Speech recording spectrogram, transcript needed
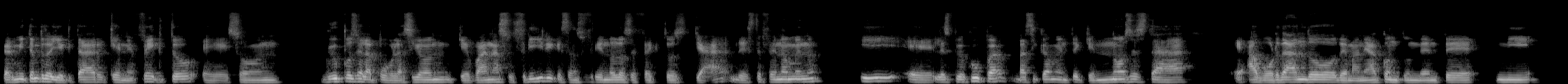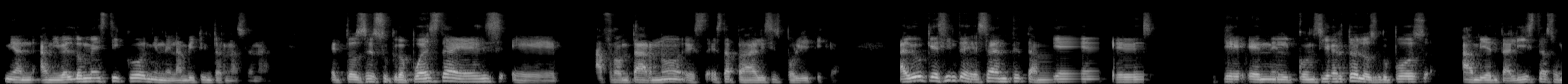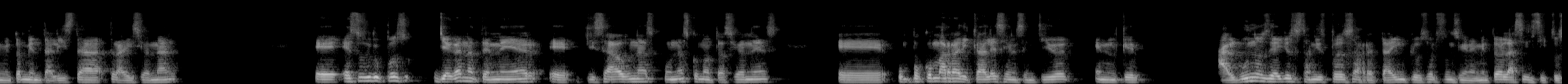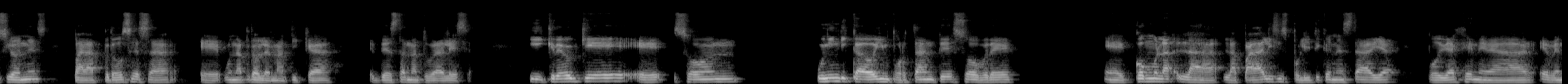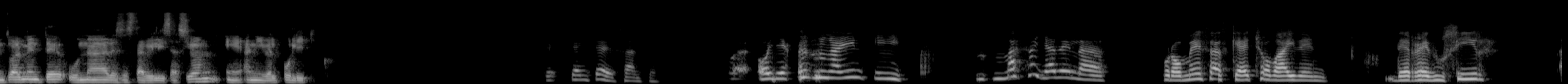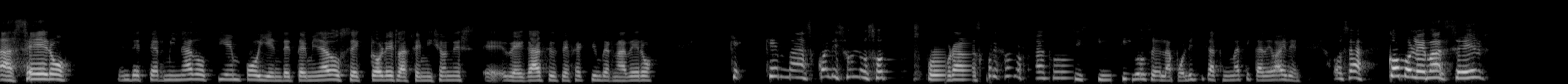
permiten proyectar que en efecto eh, son grupos de la población que van a sufrir y que están sufriendo los efectos ya de este fenómeno y eh, les preocupa básicamente que no se está eh, abordando de manera contundente ni, ni a, nivel doméstico ni en el ámbito internacional. Entonces su propuesta es afrontar ¿no? esta parálisis política. Algo que es interesante también es que en el concierto de los grupos ambientalistas o movimiento ambientalista tradicional, eh, estos grupos llegan a tener eh, quizá unas, unas connotaciones eh, un poco más radicales en el sentido en el que algunos de ellos están dispuestos a retar incluso el funcionamiento de las instituciones para procesar una problemática de esta naturaleza. Y creo que son un indicador importante sobre eh, cómo la, parálisis política en esta área podría generar eventualmente una desestabilización eh, a nivel político. Qué, interesante. Oye, y más allá de las promesas que ha hecho Biden de reducir a cero en determinado tiempo y en determinados sectores las emisiones eh, de gases de efecto invernadero, ¿qué más? ¿Cuáles son los otros programas? ¿Cuáles son los rasgos distintivos de la política climática de Biden? O sea, ¿cómo le va a hacer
